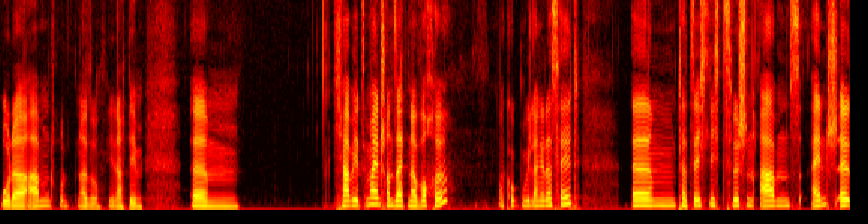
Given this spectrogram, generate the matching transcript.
oder Abendroutine, also je nachdem. Ähm, ich habe jetzt immerhin schon seit einer Woche, mal gucken, wie lange das hält, ähm, tatsächlich zwischen abends, äh,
